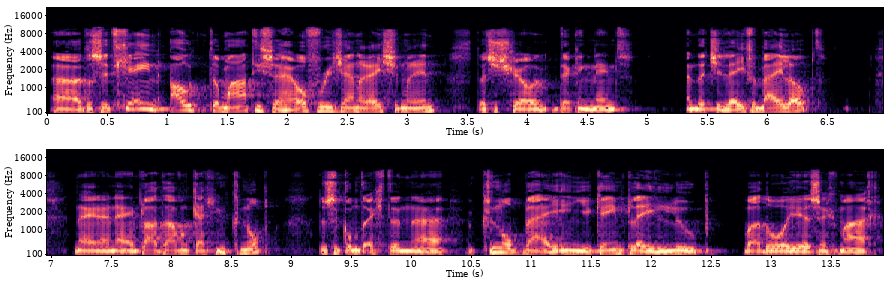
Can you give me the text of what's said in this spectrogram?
Er zit geen automatische health regeneration meer in. Dat je gewoon dekking neemt dat je leven bijloopt. Nee, nee, nee. In plaats daarvan krijg je een knop. Dus er komt echt een, eh, een knop bij in je gameplay loop. Waardoor je zeg maar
